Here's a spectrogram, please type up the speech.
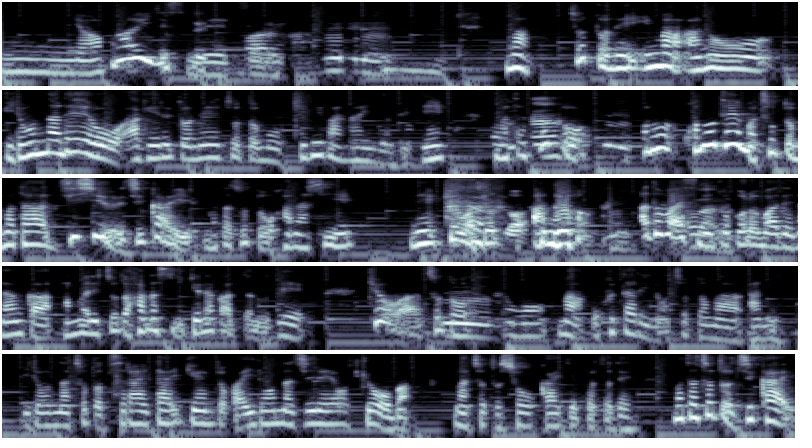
うんやばいですね。う。ん、まあ、ちょっとね、今あの、いろんな例を挙げるとね、ちょっともうきりがないのでね、またちょっと、このこのテーマ、ちょっとまた次週、次回、またちょっとお話、ね、今日はちょっと あのアドバイスのところまでなんか、あまりちょっと話いけなかったので、今日はちょっと、うん、あのまあ、お二人のちょっと、まあ、あのいろんなちょっと辛い体験とか、いろんな事例を今日は、まあ、ちょっと紹介ということで、またちょっと次回、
